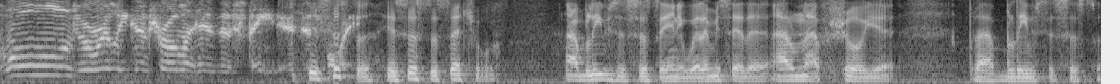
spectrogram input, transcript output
Who's really controlling his estate at his this point? sister, his sister Sexual. I believe it's his sister anyway. Let me say that. I'm not for sure yet, but I believe it's his sister.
